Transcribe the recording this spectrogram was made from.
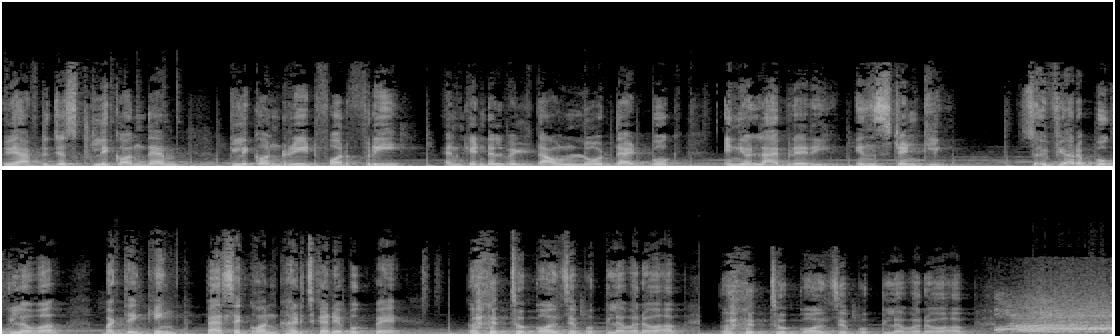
you have to just click on them click on read for free and kindle will download that book in your library instantly so if you are a book lover but thinking पैसे कौन खर्च करे बुक पे तो, तो कौन से बुक लवर हो आप तो कौन से बुक लवर हो आप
